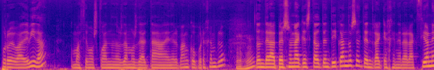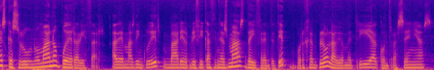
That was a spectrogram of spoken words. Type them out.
prueba de vida, como hacemos cuando nos damos de alta en el banco, por ejemplo, donde la persona que está autenticándose tendrá que generar acciones que solo un humano puede realizar, además de incluir varias verificaciones más de diferente tipo, por ejemplo, la biometría, contraseñas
